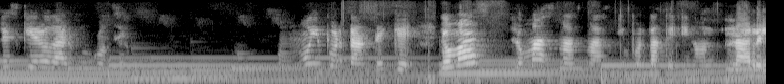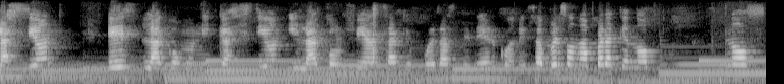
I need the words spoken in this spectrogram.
les quiero dar un consejo muy importante que lo más, lo más, más, más importante en una relación es la comunicación y la confianza que puedas tener con esa persona para que no nos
